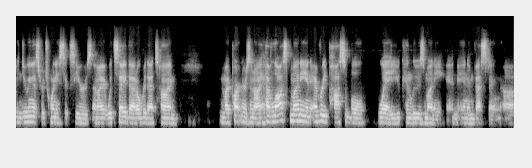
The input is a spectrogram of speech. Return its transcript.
been doing this for 26 years, and I would say that over that time, my partners and I have lost money in every possible way you can lose money in, in investing. Uh,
